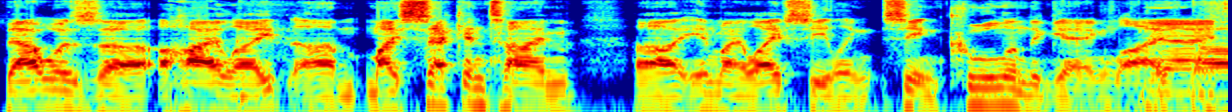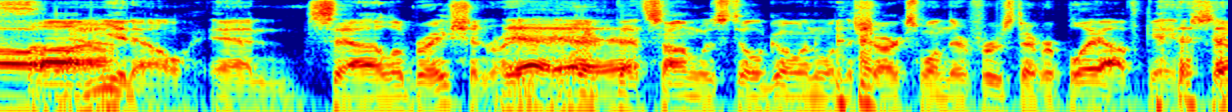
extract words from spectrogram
that was a, a highlight. Um, my second time uh, in my life seeing seeing Kool and the Gang live. Nice. Oh, um, yeah. You know, and celebration, right? Yeah, I think yeah. that song was still going when the Sharks won their first ever playoff game. So,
